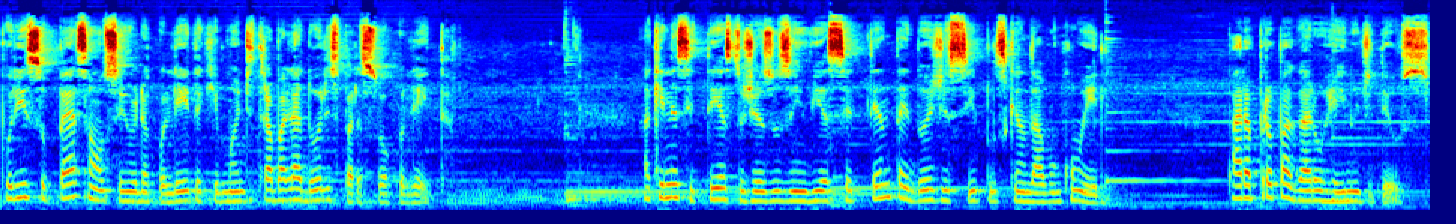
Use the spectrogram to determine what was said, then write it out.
Por isso, peçam ao Senhor da colheita que mande trabalhadores para a sua colheita. Aqui nesse texto, Jesus envia 72 discípulos que andavam com ele para propagar o reino de Deus.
